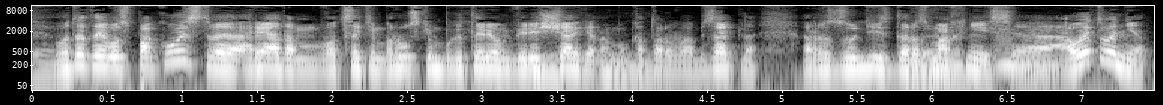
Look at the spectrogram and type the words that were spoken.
да. Вот это его спокойствие рядом вот с этим русским богатырем Верещагиным, у которого обязательно разудись да размахнись, а у этого нет.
